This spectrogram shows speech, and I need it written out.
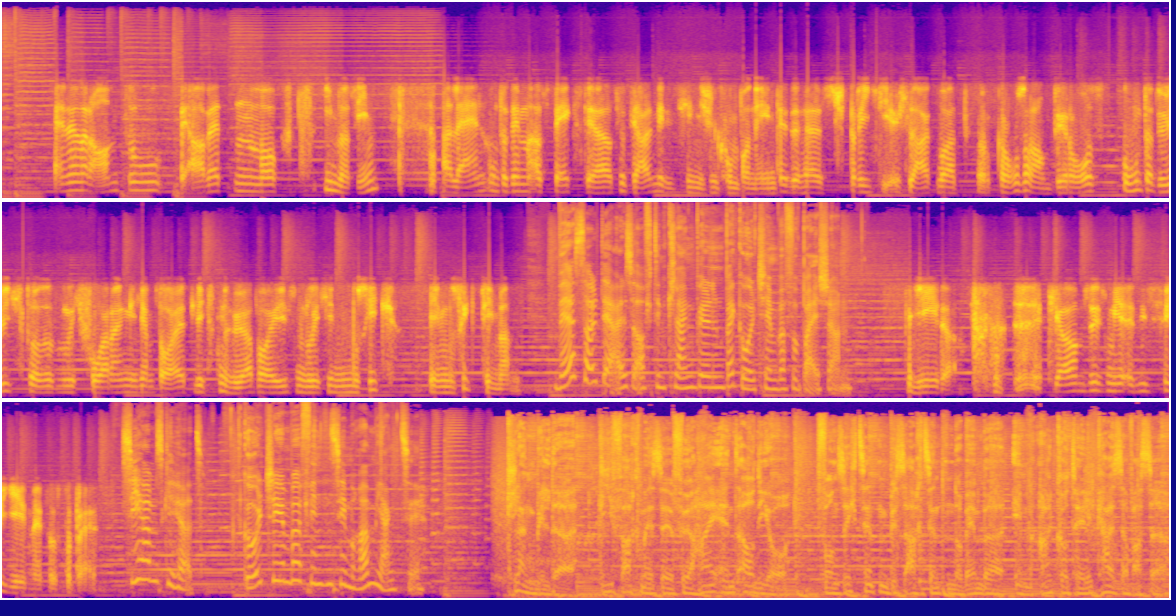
Einen Raum zu bearbeiten macht immer Sinn. Allein unter dem Aspekt der sozialmedizinischen Komponente, das heißt sprich Schlagwort Großraumbüros und natürlich, dass es natürlich vorrangig am deutlichsten hörbar ist, natürlich in Musik, in Musikzimmern. Wer sollte also auf den Klangbildern bei Goldchamber vorbeischauen? Jeder. Glauben Sie es mir, es ist für jeden etwas dabei. Sie haben es gehört. Goldchamber finden Sie im Raum Yangtze. Klangbilder, die Fachmesse für High-End Audio. Von 16. bis 18. November im Arc Hotel Kaiserwasser.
